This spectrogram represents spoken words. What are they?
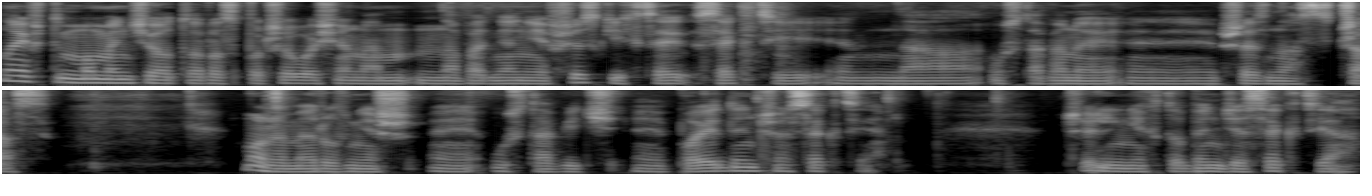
No i w tym momencie oto rozpoczęło się nam nawadnianie wszystkich se- sekcji e, na ustawiony e, przez nas czas. Możemy również ustawić pojedyncze sekcje, czyli niech to będzie sekcja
